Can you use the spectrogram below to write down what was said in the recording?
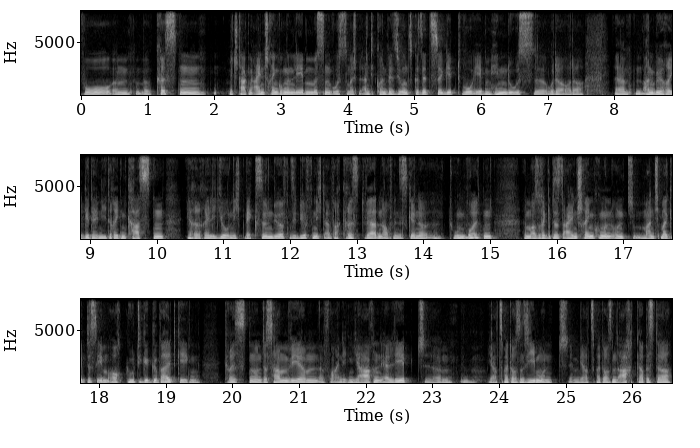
wo ähm, Christen mit starken Einschränkungen leben müssen, wo es zum Beispiel Antikonversionsgesetze gibt, wo eben Hindus äh, oder, oder äh, Angehörige der niedrigen Kasten ihre Religion nicht wechseln dürfen. Sie dürfen nicht einfach Christ werden, auch wenn sie es gerne äh, tun mhm. wollten. Ähm, also da gibt es Einschränkungen und manchmal gibt es eben auch blutige Gewalt gegen Christen. Und das haben wir ähm, vor einigen Jahren erlebt. Ähm, Im Jahr 2007 und im Jahr 2008 gab es da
